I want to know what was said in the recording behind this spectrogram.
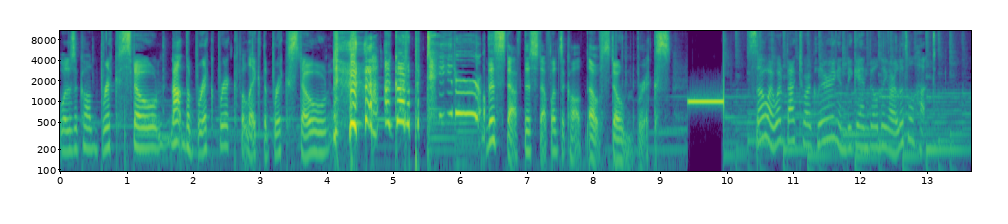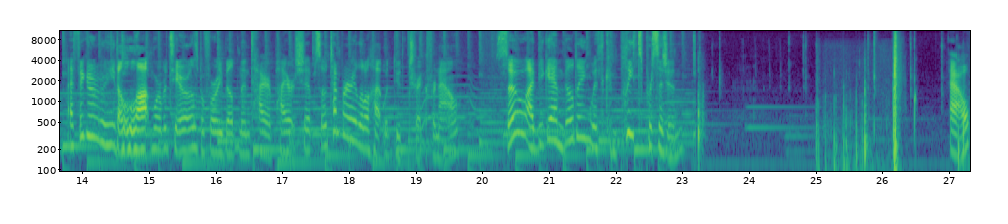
what is it called? Brick stone. Not the brick brick, but like the brick stone. I got a potato! This stuff, this stuff, what's it called? Oh, stone bricks. So I went back to our clearing and began building our little hut. I figured we need a lot more materials before we build an entire pirate ship, so a temporary little hut would do the trick for now. So I began building with complete precision. Ow.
